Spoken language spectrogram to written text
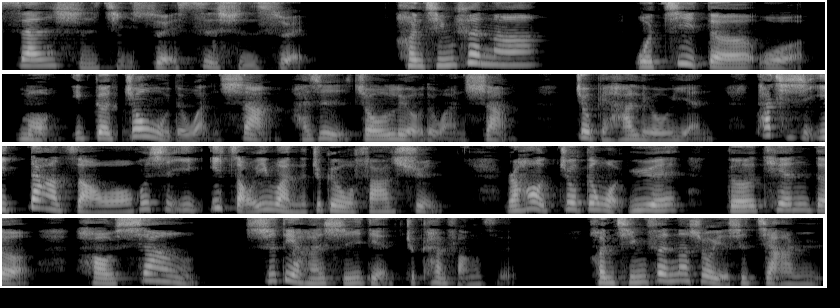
三十几岁、四十岁，很勤奋呢、啊。我记得我某一个周五的晚上，还是周六的晚上，就给他留言。他其实一大早哦，或是一一早一晚的就给我发讯，然后就跟我约隔天的，好像十点还是十一点就看房子，很勤奋。那时候也是假日，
